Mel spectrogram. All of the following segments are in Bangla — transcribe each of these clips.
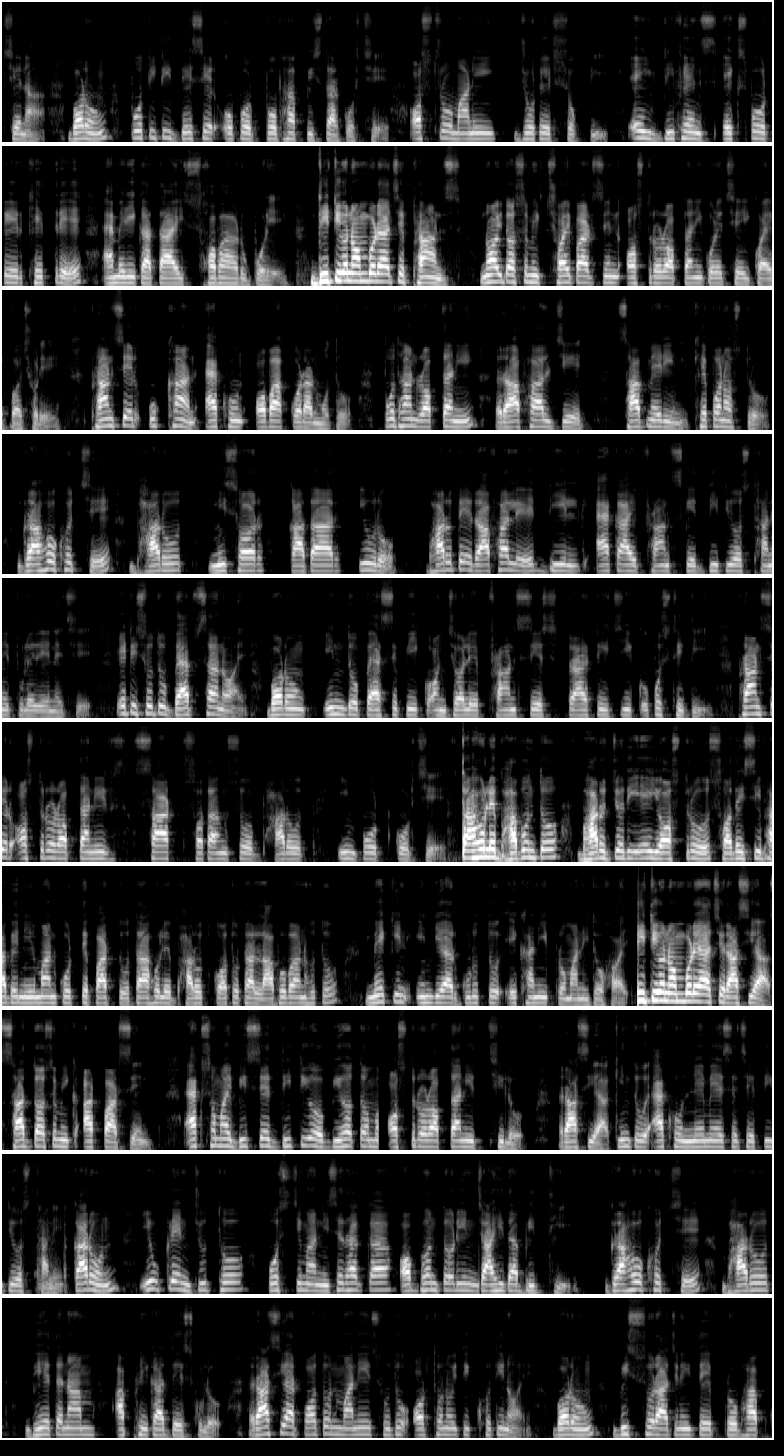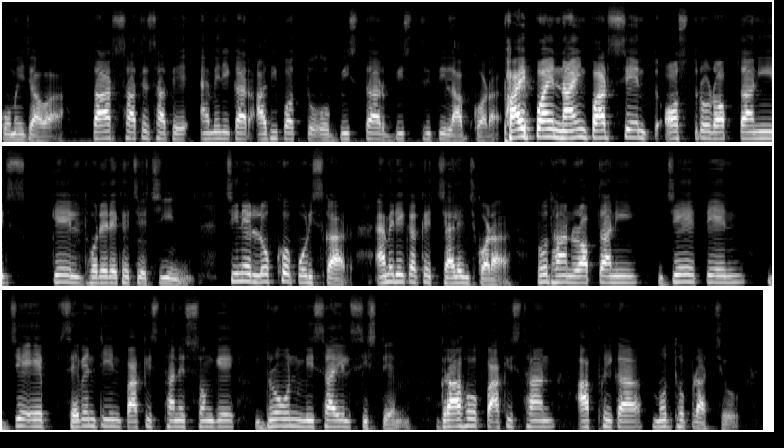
করছে না, বরং প্রতিটি দেশের ওপর প্রভাব বিস্তার করছে। অস্ত্র মানেই জোটের শক্তি, এই ডিফেন্স এক্সপোর্টের ক্ষেত্রে আমেরিকা তাই সবার উপরে। দ্বিতীয় নম্বরে আছে ফ্রান্স, নয় দশমিক ছয় পার্সেন্ট অস্ত্র রপ্তানি করেছে এই কয়েক বছরে। ফ্রান্সের উত্থান এখন অবাক করার মতো। প্রধান রপ্তানি রাফাল জেট, সাবমেরিন, ক্ষেপণাস্ত্র। গ্রাহক হচ্ছে ভারত, মিশর, কাতার, ইউরোপ। ভারতের রাফালের ডিল একাই ফ্রান্সকে দ্বিতীয় স্থানে তুলে এনেছে। এটি শুধু ব্যবসা নয়, বরং ইন্দো প্যাসিফিক অঞ্চলে ফ্রান্সের স্ট্র্যাটেজিক উপস্থিতি। ফ্রান্সের অস্ত্র রপ্তানির ষাট শতাংশ ভারত ইম্পোর্ট করছে। তাহলে ভাবুন তো, ভারত যদি এই অস্ত্র স্বদেশিভাবে নির্মাণ করতে পারত, তাহলে ভারত কতটা লাভবান হতো? মেক ইন ইন্ডিয়ার গুরুত্ব এখানেই প্রমাণিত হয়। তৃতীয় নম্বরে আছে রাশিয়া, সাত দশমিক আট পার্সেন্ট। একসময় বিশ্বের দ্বিতীয় বৃহত্তম অস্ত্র রপ্তানি ছিল রাশিয়া, কিন্তু এখন নেমে এসেছে তৃতীয় স্থানে। কারণ, ইউক্রেন যুদ্ধ, পশ্চিমা নিষেধাজ্ঞা, অভ্যন্তরীণ চাহিদা বৃদ্ধি। গ্রাহক হচ্ছে ভারত, ভিয়েতনাম, আফ্রিকা দেশগুলো। রাশিয়ার পতন মানে শুধু অর্থনৈতিক ক্ষতি নয়, বরং বিশ্ব রাজনীতিতে প্রভাব কমে যাওয়া। তার সাথে সাথে আমেরিকার আধিপত্য ও বিস্তার বিস্তৃতি লাভ করা। ফাইভ পয়েন্ট নাইন পার্সেন্ট অস্ত্র রপ্তানির স্কেল ধরে রেখেছে চীন। চীনের লক্ষ্য পরিষ্কার, আমেরিকাকে চ্যালেঞ্জ করা। প্রধান রপ্তানি J ten, J F seventeen পাকিস্তানের সঙ্গে ড্রোন মিসাইল সিস্টেম। গ্রাহক পাকিস্তান, আফ্রিকা, মধ্যপ্রাচ্য।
